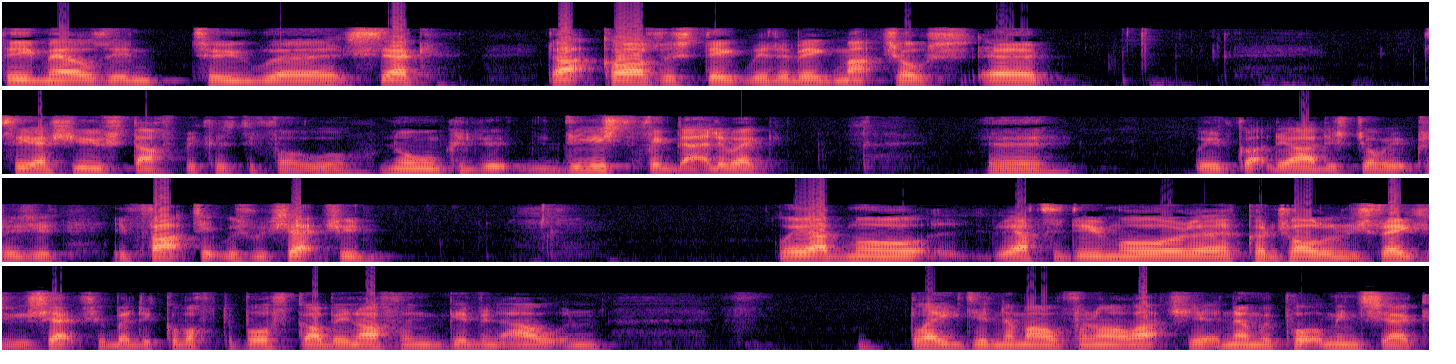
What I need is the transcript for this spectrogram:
females into uh, seg. That caused a stink with the big machos. Uh, CSU staff because they thought, well, no one could do. They used to think that anyway. Uh, we've got the hardest job at prison. In fact, it was reception. We had more. We had to do more uh, controlling restraints in reception when they come off the bus, gobbing off and giving out and blades in the mouth and all that shit. And then we put them in seg,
